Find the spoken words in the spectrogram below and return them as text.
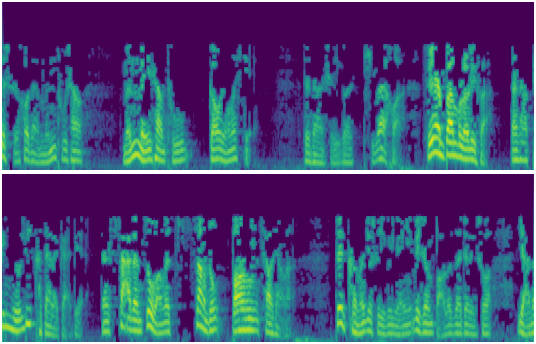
的时候在门徒上门楣上涂羔羊的血，这当然是一个题外话。虽然颁布了律法，但他并没有立刻带来改变。但撒旦作王的丧钟嘣敲响了，这可能就是一个原因。为什么保罗在这里说亚当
